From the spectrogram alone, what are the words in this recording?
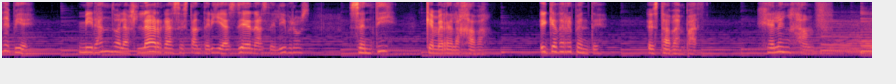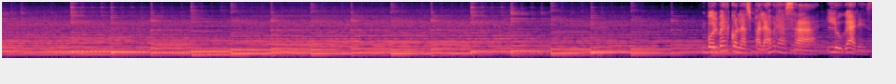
de pie, mirando a las largas estanterías llenas de libros, sentí que me relajaba y que de repente estaba en paz. Helen Hanf. Volver con las palabras a lugares.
